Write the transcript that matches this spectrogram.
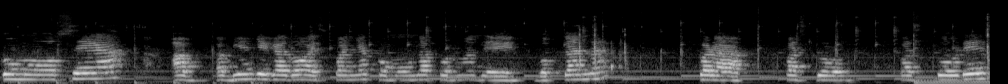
Como sea, habían llegado a España como una forma de botana para pastores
